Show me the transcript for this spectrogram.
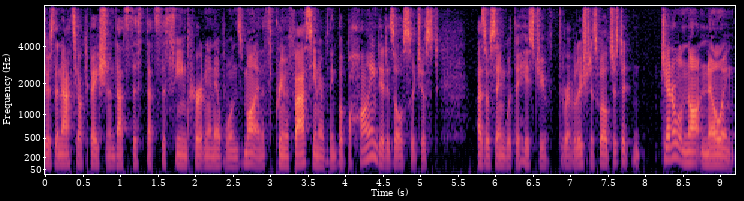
there's the Nazi occupation, and that's the that's the theme currently on everyone's mind. That's the prima facie and everything. But behind it is also just, as I was saying, with the history of the revolution as well, just a general not knowing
